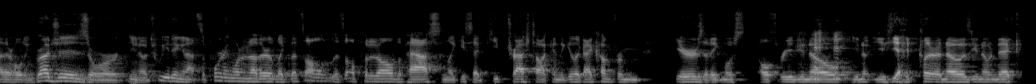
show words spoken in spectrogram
either holding grudges or you know tweeting and not supporting one another. Like let's all let's all put it all in the past. And like you said, keep trash talking. Look, I come from years. I think most all three of you know. you know, you, yeah, Clara knows. You know, Nick,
